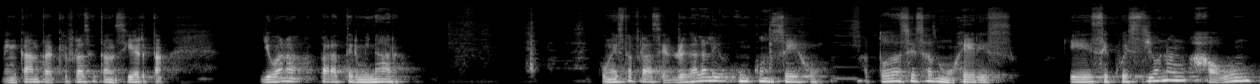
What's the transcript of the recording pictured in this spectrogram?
me encanta, qué frase tan cierta. Joana, para terminar con esta frase, regálale un consejo a todas esas mujeres que se cuestionan aún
